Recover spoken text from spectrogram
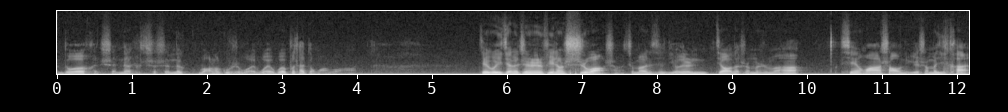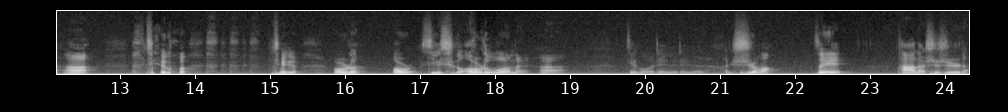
很多很神的、神的网络故事，我我我也不太懂网络啊。结果一见到真人，非常失望。什什么？有的人叫的什么什么哈，鲜花少女什么？一看啊，结果 这个欧的欧其实是个欧的 woman 啊。结果这个这个很失望，所以踏踏实实的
